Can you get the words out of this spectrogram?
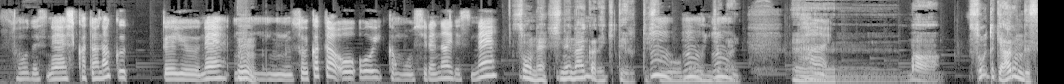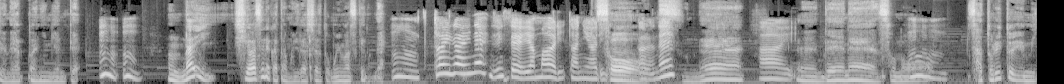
そうですね。仕方なくっていうね。うんうんそういう方お多いかもしれないですね。そうね、死ねないから生きているって人も多いんじゃない、はいまあ、そういう時あるんですよね、やっぱり人間って。うんうん。うん、ない幸せな方もいらっしゃると思いますけどね。うん。大概ね、人生山あり谷ありですそうでからね。すね。はいえ。ーでね、その、うん。悟りという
